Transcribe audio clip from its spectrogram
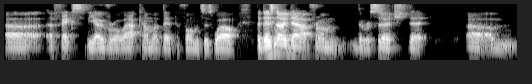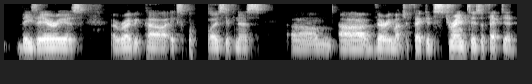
uh, affects the overall outcome of their performance as well. But there's no doubt from the research that um, these areas aerobic power, explosiveness um, are very much affected. Strength is affected.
